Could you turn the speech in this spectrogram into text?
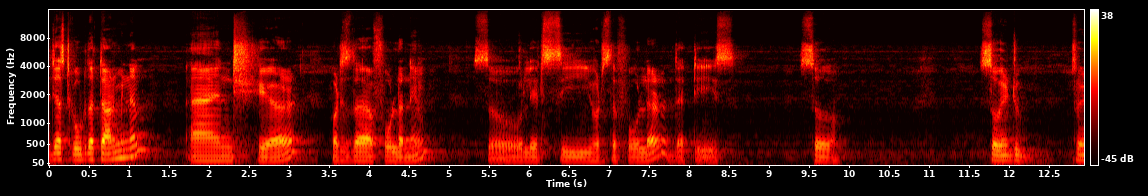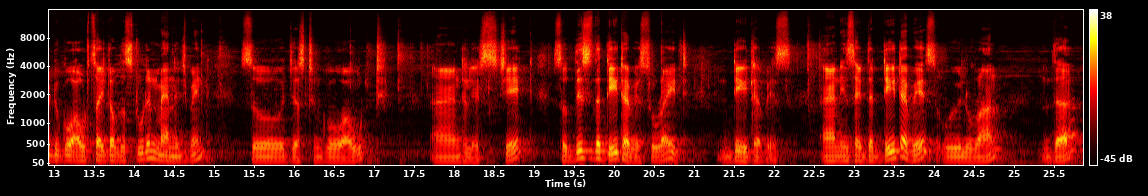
just go to the terminal and here what is the folder name? So let's see what's the folder that is. So so we need to so we need to go outside of the student management. So just go out and let's check. So this is the database so right? Database. And inside the database we will run the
